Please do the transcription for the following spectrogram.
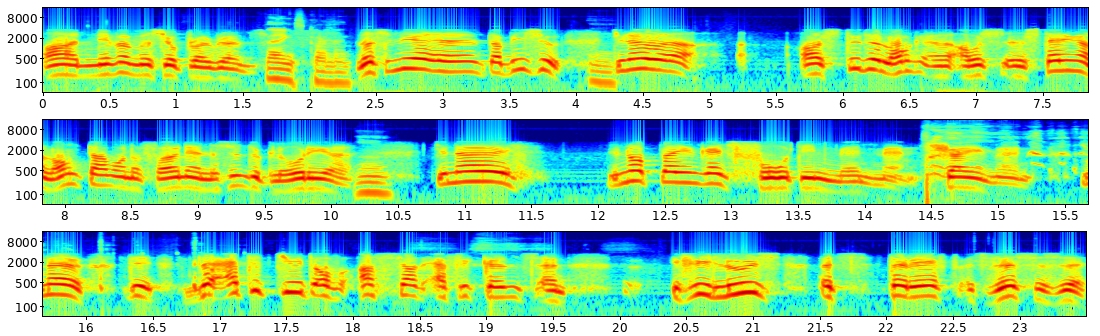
I never miss your programs. Thanks, Colin. Listen here, uh, Thabiso. Do you know, uh, I stood a long, uh, I was uh, standing a long time on the phone and listening to Gloria. Do you know, you're not playing against 14 men, man. Shame, man. No, the, the attitude of us South Africans, and if we lose, it's the ref, it's this, it's that.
